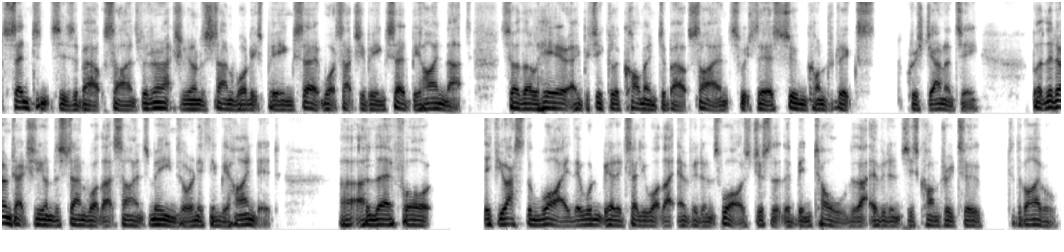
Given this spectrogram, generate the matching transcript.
sentences about science, but don't actually understand what it's being said, what's actually being said behind that. So they'll hear a particular comment about science, which they assume contradicts Christianity, but they don't actually understand what that science means or anything behind it. Uh, and therefore, if you ask them why, they wouldn't be able to tell you what that evidence was, just that they've been told that, that evidence is contrary to to the Bible.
